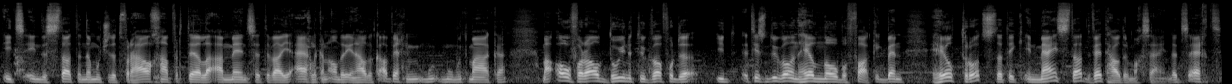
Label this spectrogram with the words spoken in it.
iets in de stad. En dan moet je dat verhaal gaan vertellen aan mensen. Terwijl je eigenlijk een andere inhoudelijke afweging moet, moet maken. Maar overal doe je natuurlijk wel voor de... Het is natuurlijk wel een heel nobel vak. Ik ben heel trots dat ik in mijn stad wethouder mag zijn. Dat is echt...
